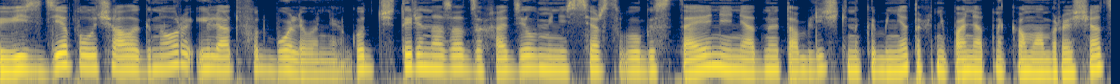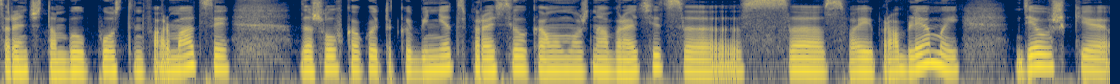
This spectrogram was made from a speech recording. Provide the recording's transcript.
везде получал игнор или отфутболивание. Год четыре назад заходил в Министерство благосостояния, ни одной таблички на кабинетах, непонятно к кому обращаться. Раньше там был пост информации, зашел в какой-то кабинет, спросил, кому можно обратиться с своей проблемой. Девушки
